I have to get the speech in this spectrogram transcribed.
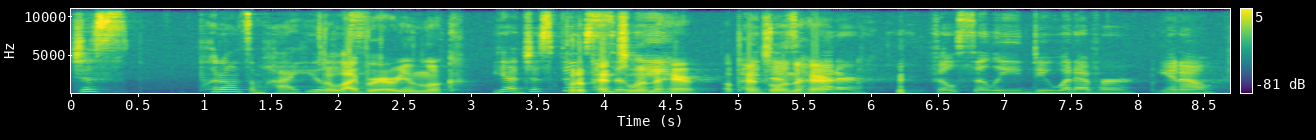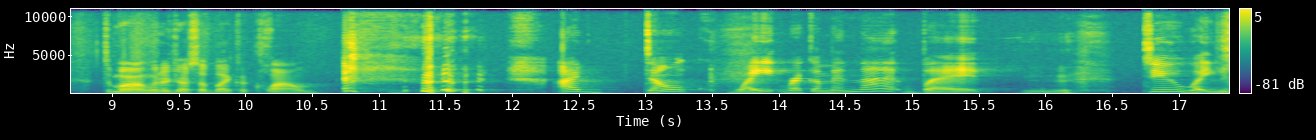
Just put on some high heels. the librarian look. Yeah, just Put a pencil in the hair. A pencil in the hair. Matter. feel silly, do whatever, you know? Tomorrow I'm gonna dress up like a clown. I don't quite recommend that, but do what you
